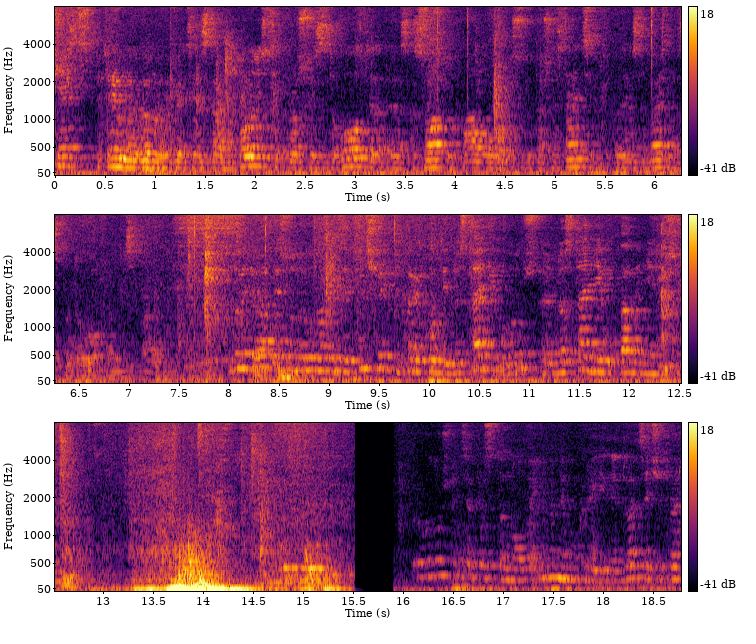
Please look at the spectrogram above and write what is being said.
Ще підтримую вимоги скарги повністю, прошу задоволити, е, скасувати ухвалу суду першої станції від 11 березня 25 року на справі. Судові дебати судового закінчують і переходить до стадії, оголош- до стадії ухвалення рішення. Проголошується постанова іменем України 24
